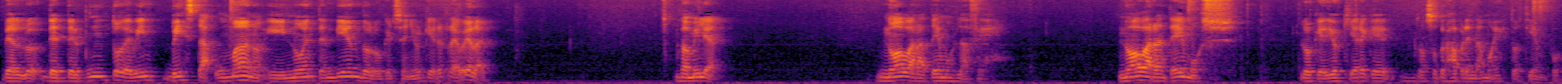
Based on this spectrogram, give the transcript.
desde el punto de vista humano y no entendiendo lo que el Señor quiere revelar. Familia, no abaratemos la fe. No abaratemos lo que Dios quiere que nosotros aprendamos en estos tiempos.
